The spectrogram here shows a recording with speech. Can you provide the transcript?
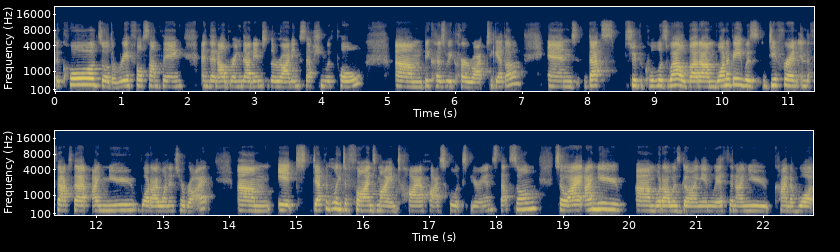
the chords or the riff or something, and then I'll bring that into the writing session with Paul um, because we co-write together, and that's super cool as well. But um, Wannabe was different in the fact that I knew what I wanted to write. Um, it definitely defines my entire high school experience, that song. So I, I knew um, what I was going in with and I knew kind of what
